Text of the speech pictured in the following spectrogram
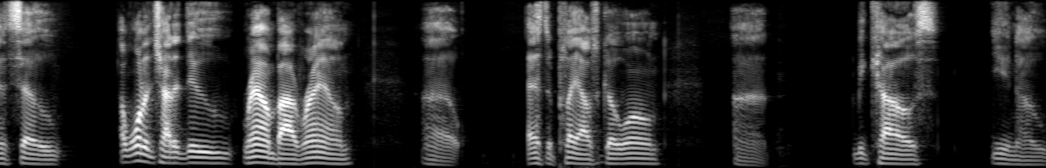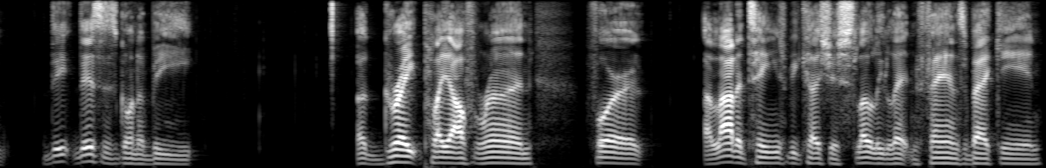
And so I want to try to do round by round uh, as the playoffs go on uh, because, you know, th- this is going to be a great playoff run for a lot of teams because you're slowly letting fans back in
